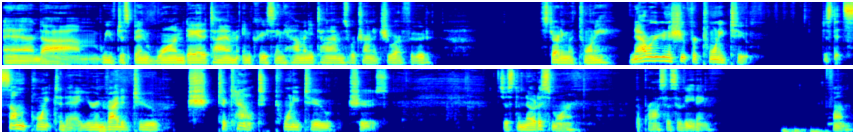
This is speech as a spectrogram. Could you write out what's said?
And um, we've just been one day at a time increasing how many times we're trying to chew our food, starting with 20. Now we're going to shoot for 22. Just at some point today, you're invited to to count 22 chews. Just to notice more the process of eating. Fun.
